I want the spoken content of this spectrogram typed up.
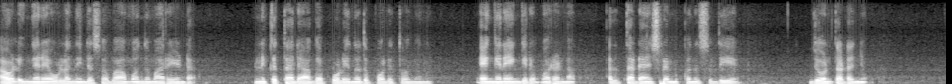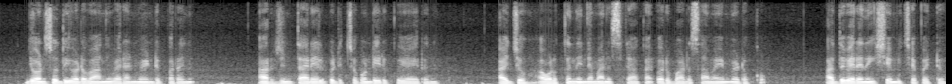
അവൾ ഇങ്ങനെയുള്ള നിന്റെ സ്വഭാവം ഒന്നും അറിയണ്ട. എനിക്ക് തല ആകെ പൊളിയുന്നത് പോലെ തോന്നുന്നു. എങ്ങനെയെങ്കിലും ഒരെണ്ണം. അത് തടയാൻ ശ്രമിക്കുന്ന സുധിയെ. ജോൺ തടഞ്ഞു. ജോൺ സുധിയോട് വാങ്ങി വരാൻ വേണ്ടി പറഞ്ഞു. അർജുൻ തലയിൽ പിടിച്ചുകൊണ്ടിരിക്കുകയായിരുന്നു. അജു അവൾക്ക് നിന്നെ മനസ്സിലാക്കാൻ ഒരുപാട് സമയം എടുക്കും. അതുവരെ നീ ക്ഷമിച്ചേ പറ്റൂ.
